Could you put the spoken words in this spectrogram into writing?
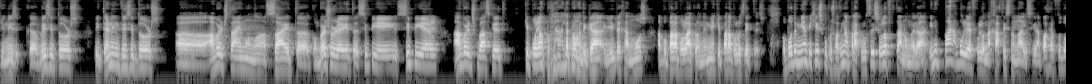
unique visitors, returning visitors, uh, average time on a site, uh, conversion rate, CPA, CPL, average basket και πολλά πολλά άλλα πραγματικά γίνεται χαμός από πάρα πολλά ακρωνύμια και πάρα πολλούς δείκτες. Οπότε μια επιχείρηση που προσπαθεί να παρακολουθήσει όλα αυτά τα νούμερα είναι πάρα πολύ εύκολο να χαθεί στην ανάλυση και να πάθει αυτό το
